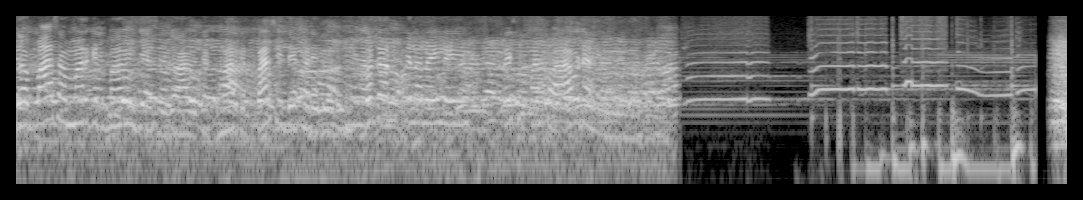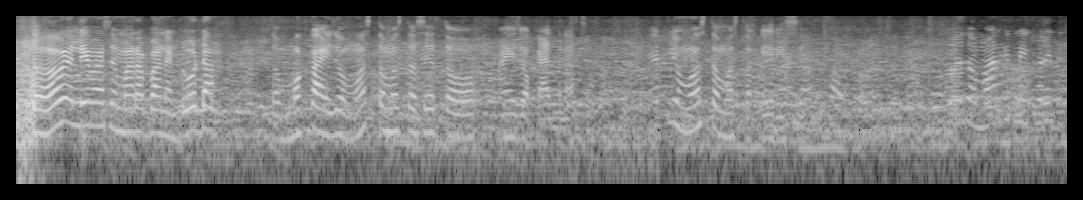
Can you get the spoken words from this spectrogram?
જો પાછા માર્કેટમાં આવી જશે. જો આવી માર્કેટ પાછી દેખાડી દઉં. બટાનું પેલા લઈ લઈએ લેવા છે મારા બાને ડોડા. તો મકાઈ જો મસ્ત મસ્ત છે તો અહીં જો કાતરા છે. એટલી મસ્ત મસ્ત કેરી છે. માર્કેટની ખરીદી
